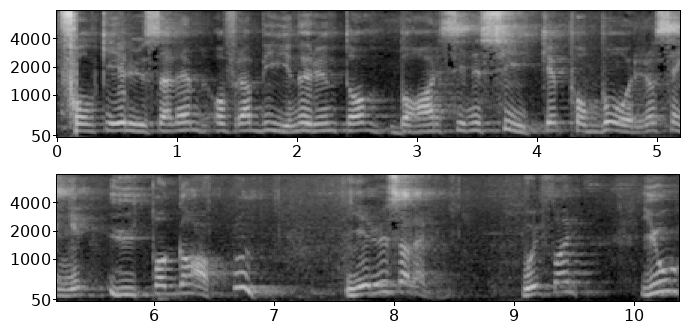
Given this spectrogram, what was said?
folk i Jerusalem og fra byene rundt om bar sine syke på bårer og senger ut på gaten Jerusalem. Hvorfor? Jo,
